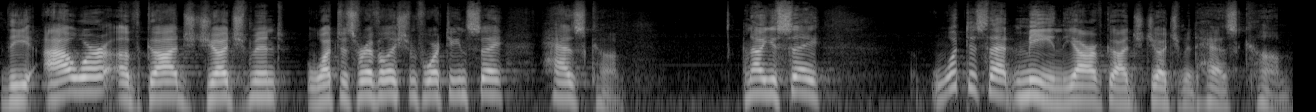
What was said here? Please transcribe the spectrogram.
The hour of God's judgment, what does Revelation 14 say? Has come. Now you say, what does that mean, the hour of God's judgment has come?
